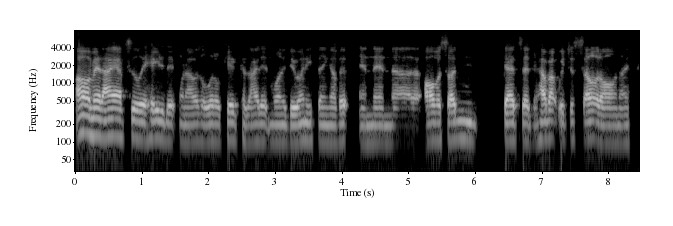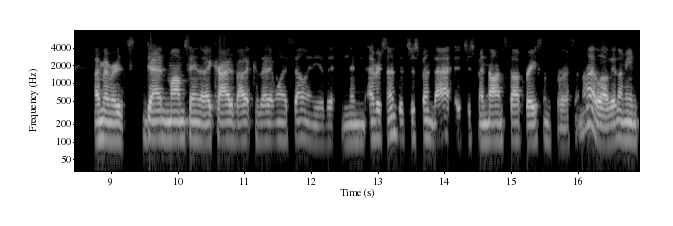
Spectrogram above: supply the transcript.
I'll admit, I absolutely hated it when I was a little kid because I didn't want to do anything of it. And then uh, all of a sudden, dad said, How about we just sell it all? And I I remember dad and mom saying that I cried about it because I didn't want to sell any of it. And then ever since, it's just been that. It's just been nonstop racing for us. And I love it. I mean,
